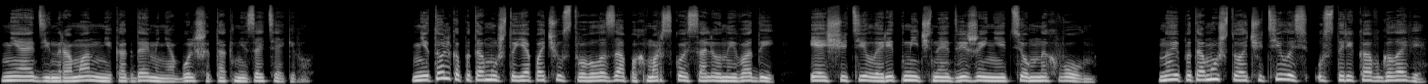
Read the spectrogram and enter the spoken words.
Ни один роман никогда меня больше так не затягивал. Не только потому, что я почувствовала запах морской соленой воды и ощутила ритмичное движение темных волн, но и потому, что очутилась у старика в голове.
